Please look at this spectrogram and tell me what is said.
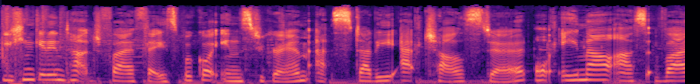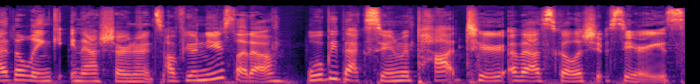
You can get in touch via Facebook or Instagram at study at Charles Sturt or email us via the link in our show notes of your newsletter. We'll be back soon with part two of our scholarship series.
